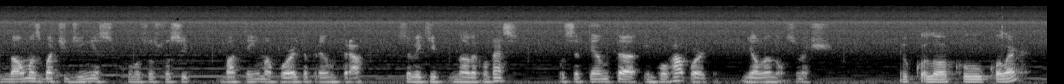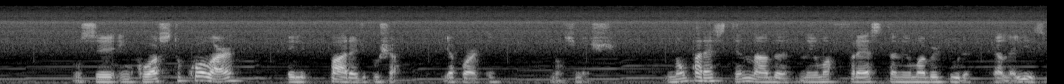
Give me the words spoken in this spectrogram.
dar umas batidinhas, como se fosse bater em uma porta para entrar, você vê que nada acontece. Você tenta empurrar a porta e ela não se mexe. Eu coloco o colar. Você encosta o colar, ele para de puxar e a porta não se mexe. Não parece ter nada, nenhuma fresta, nenhuma abertura. Ela é lisa.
